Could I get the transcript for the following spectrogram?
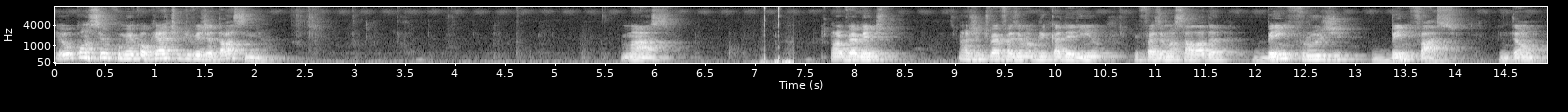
eu consigo comer qualquer tipo de vegetal assim. Mas Obviamente, a gente vai fazer uma brincadeirinha e fazer uma salada bem fruge, bem fácil. Então,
